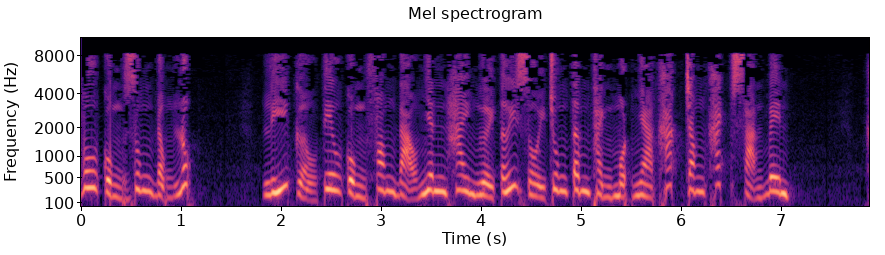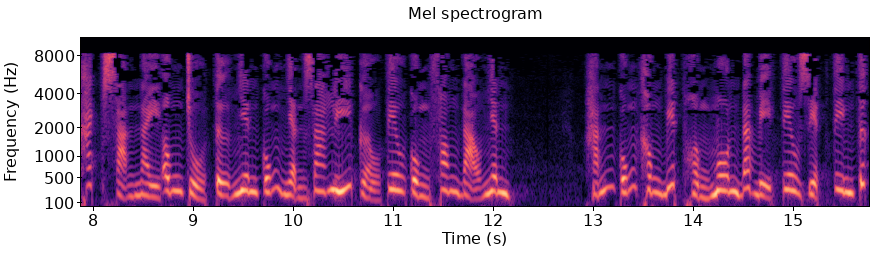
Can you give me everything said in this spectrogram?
vô cùng rung động lúc, lý cửu tiêu cùng phong đạo nhân hai người tới rồi trung tâm thành một nhà khác trong khách sạn bên khách sạn này ông chủ tự nhiên cũng nhận ra lý cửu tiêu cùng phong đạo nhân. hắn cũng không biết hồng môn đã bị tiêu diệt tin tức,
